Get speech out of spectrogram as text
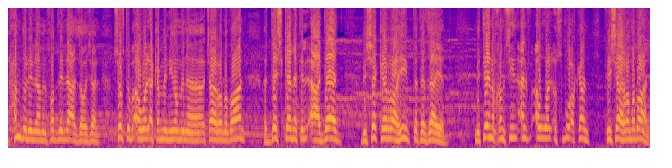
الحمد لله من فضل الله عز وجل. شفتوا بأول كم من يوم من شهر رمضان قديش كانت الأعداد بشكل رهيب تتزايد. 250 ألف أول أسبوع كان في شهر رمضان.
